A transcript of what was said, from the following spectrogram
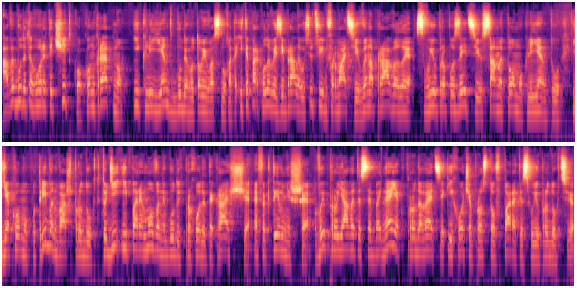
А ви будете говорити чітко, конкретно, і клієнт буде готовий вас слухати. І тепер, коли ви зібрали усю цю інформацію, ви направили свою пропозицію саме тому клієнту, якому потрібен ваш продукт, тоді і перемовини будуть проходити краще, ефективніше. Ви проявите себе не як продавець, який хоче просто впарити свою продукцію,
